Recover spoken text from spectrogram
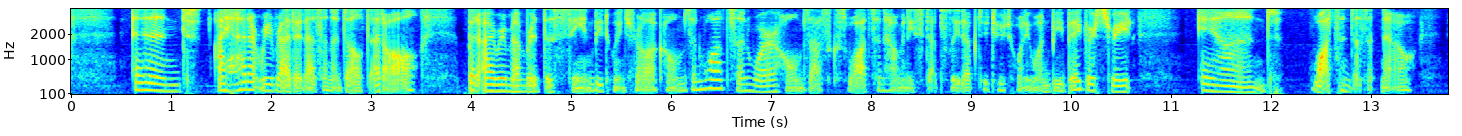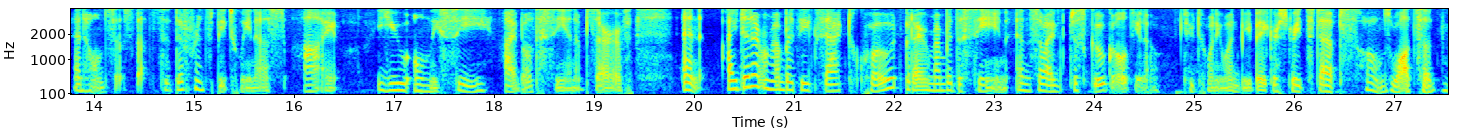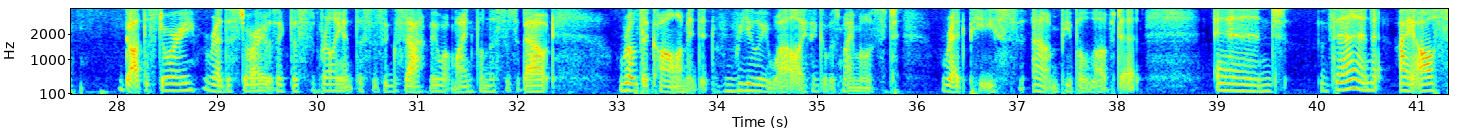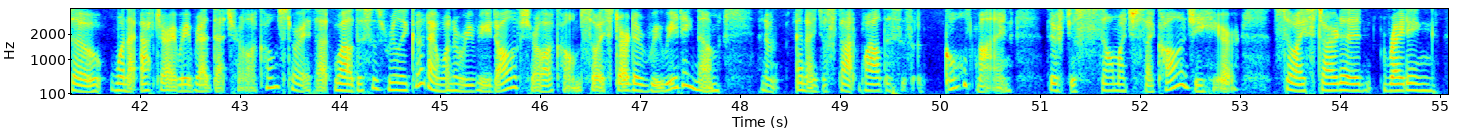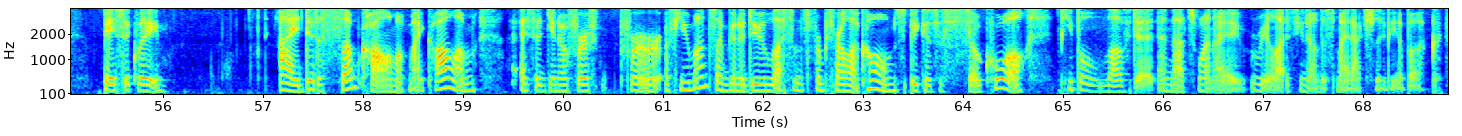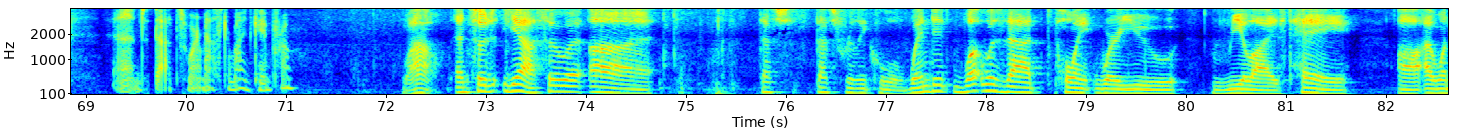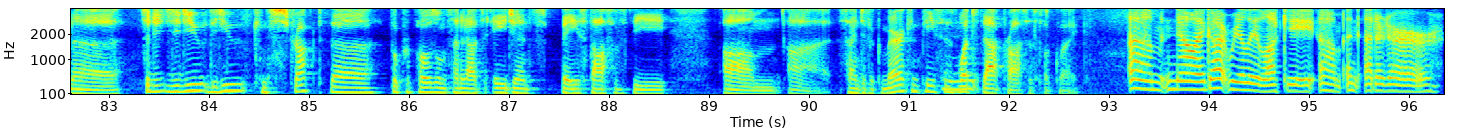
and I hadn't reread it as an adult at all. But I remembered this scene between Sherlock Holmes and Watson where Holmes asks Watson how many steps lead up to 221B Baker Street, and Watson doesn't know. And Holmes says, That's the difference between us. I you only see, I both see and observe. And I didn't remember the exact quote, but I remember the scene. And so I just Googled, you know, 221B Baker Street steps, Holmes, Watson. Got the story, read the story. I was like, this is brilliant. This is exactly what mindfulness is about wrote the column. It did really well. I think it was my most read piece. Um, people loved it. And then I also, when I, after I reread that Sherlock Holmes story, I thought, wow, this is really good. I want to reread all of Sherlock Holmes. So I started rereading them, and and I just thought, wow, this is a gold mine. There's just so much psychology here. So I started writing. Basically, I did a sub column of my column I said, you know, for for a few months, I'm going to do lessons from Sherlock Holmes because this is so cool. People loved it, and that's when I realized, you know, this might actually be a book, and that's where Mastermind came from. Wow! And so, yeah, so uh, that's that's really cool. When did what was that point where you realized, hey, uh, I want to? So did, did you did you construct the book proposal and send it out to agents based off of the um, uh, Scientific American pieces. What did that process look like? Um, no, I got really lucky. Um, an editor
